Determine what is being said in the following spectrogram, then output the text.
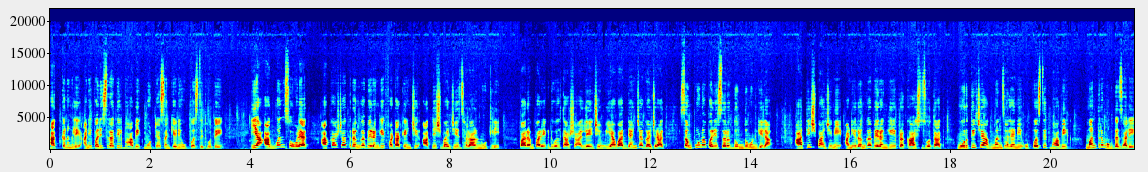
हातकणंगले आणि परिसरातील भाविक मोठ्या संख्येने उपस्थित होते. या आगमन सोहळ्यात आकाशात रंगबिरंगी फटाक्यांची आतिषबाजी झळाळून उठली. पारंपरिक ढोल ताशा लेझिम या वाद्यांच्या गजरात संपूर्ण परिसर दुमदुमून गेला. आतिषबाजीने आणि रंगबेरंगी प्रकाश झोतात मूर्तीचे आगमन झाल्याने उपस्थित भाविक मंत्रमुग्ध झाले.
